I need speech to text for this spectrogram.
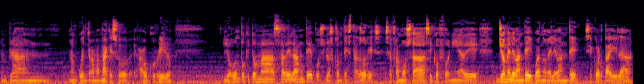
en plan, no encuentro a mamá, que eso ha ocurrido. Luego un poquito más adelante, pues los contestadores, esa famosa psicofonía de yo me levanté y cuando me levanté, se corta ahí la,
